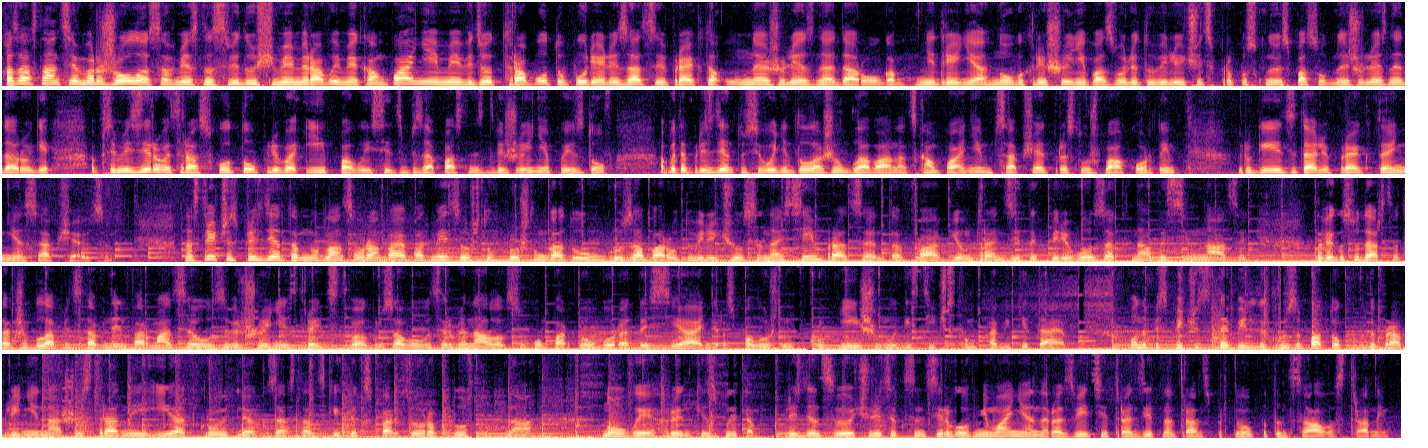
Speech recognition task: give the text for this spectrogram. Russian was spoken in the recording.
Казахстан Семаржола совместно с ведущими мировыми компаниями ведет работу по реализации проекта «Умная железная дорога». Внедрение новых решений позволит увеличить пропускную способность железной дороги, оптимизировать расход топлива и повысить безопасность движения поездов. Об этом президенту сегодня доложил глава нацкомпании, сообщает пресс-служба «Аккорды». Другие детали проекта не сообщаются. На встрече с президентом Нурлан Сауранбаев отметил, что в прошлом году грузооборот увеличился на 7%, а объем транзитных перевозок на 18%. Главе государства также была представлена информация о завершении строительства грузового терминала в сухом порту города Сиань, расположенном в крупнейшем логистическом хабе Китая. Он обеспечит стабильный грузопоток в направлении нашей страны и откроет для казахстанских экспортеров доступ на новые рынки сбыта. Президент, в свою очередь, акцентировал внимание на развитии транзитно-транспортного потенциала страны.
